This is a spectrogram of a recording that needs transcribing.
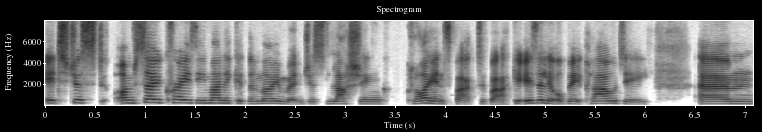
it's just I'm so crazy manic at the moment, just lashing clients back to back. It is a little bit cloudy. Um,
